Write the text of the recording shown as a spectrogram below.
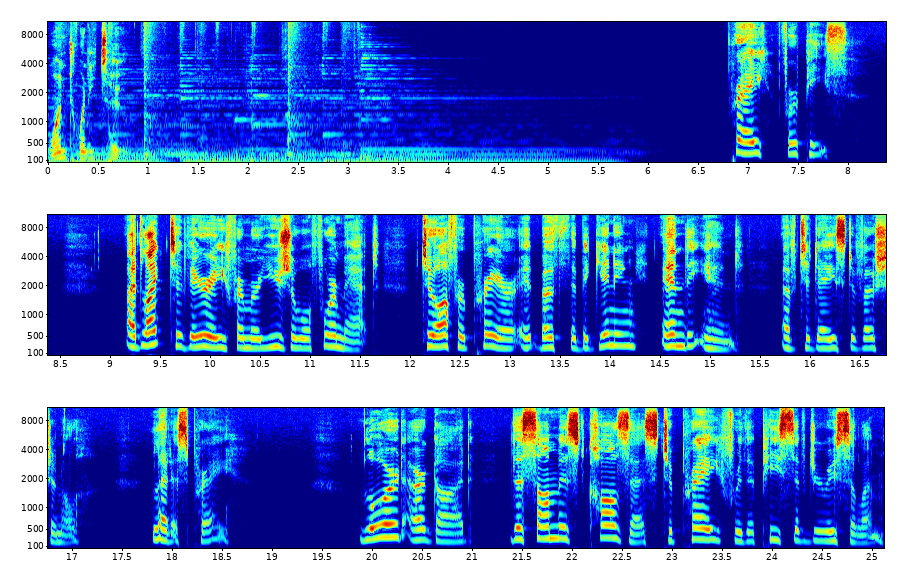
122. Pray for peace. I'd like to vary from our usual format to offer prayer at both the beginning and the end of today's devotional. Let us pray. Lord our God, the psalmist calls us to pray for the peace of Jerusalem,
